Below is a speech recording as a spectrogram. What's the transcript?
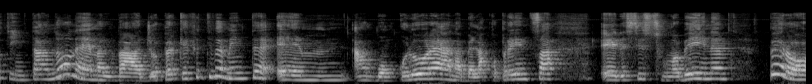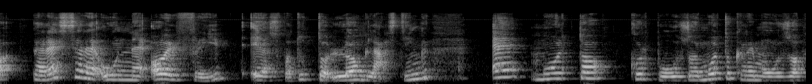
fondotinta non è malvagio perché effettivamente è, mm, ha un buon colore, ha una bella coprenza ed si sfuma bene. Però per essere un oil free e soprattutto long lasting è molto corposo, è molto cremoso.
